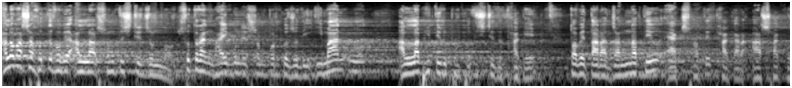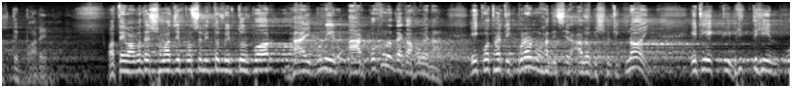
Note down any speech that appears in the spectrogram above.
ভালোবাসা হতে হবে আল্লাহর সন্তুষ্টির জন্য। সুতরাং ভাই বোনের সম্পর্ক যদি ইমান ও আল্লাহ ভীতির উপর প্রতিষ্ঠিত থাকে, তবে তারা জান্নাতেও একসাথে থাকার আশা করতে পারে। অতএব আমাদের সমাজে প্রচলিত মৃত্যুর পর ভাই বোনের আর কখনো দেখা হবে না। এই কথাটি কোরআন হাদিসের আলোকে সঠিক নয়। এটি একটি ভিত্তিহীন ও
